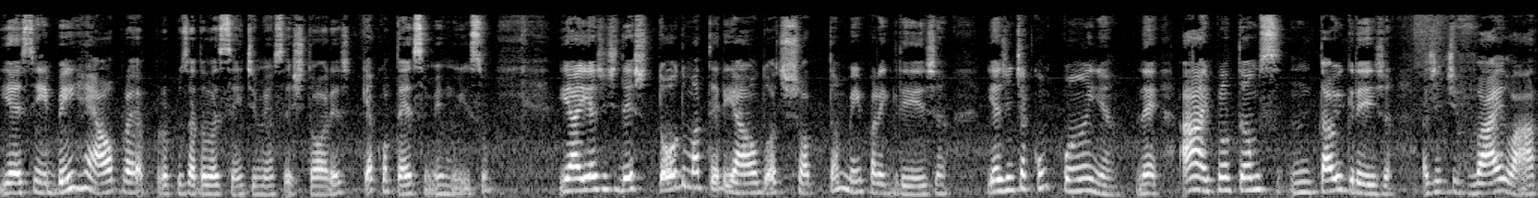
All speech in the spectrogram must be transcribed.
E é assim, bem real para os adolescentes mesmo essas histórias, que acontece mesmo isso. E aí a gente deixa todo o material do workshop também para a igreja e a gente acompanha, né? Ah, implantamos em tal igreja. A gente vai lá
